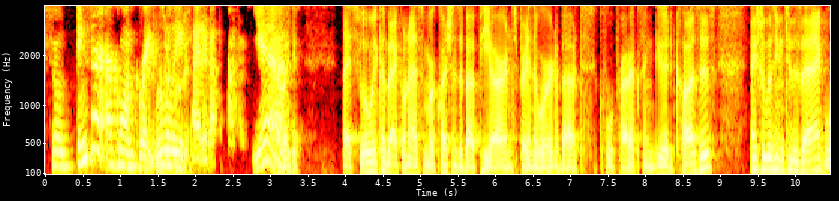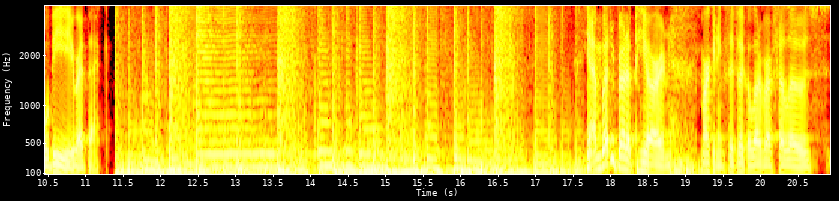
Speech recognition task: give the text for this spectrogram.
so things are, are going great. Things We're really excited about the project. Yeah. I like it. Nice. Well, when we come back, I want to ask some more questions about PR and spreading the word about cool products and good causes. Thanks for listening to the Zag. We'll be right back. Yeah, I'm glad you brought up PR and marketing because I feel like a lot of our fellows,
